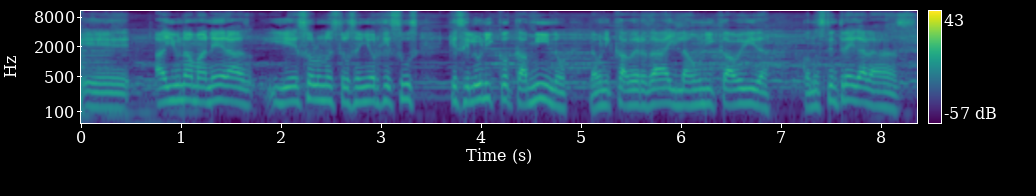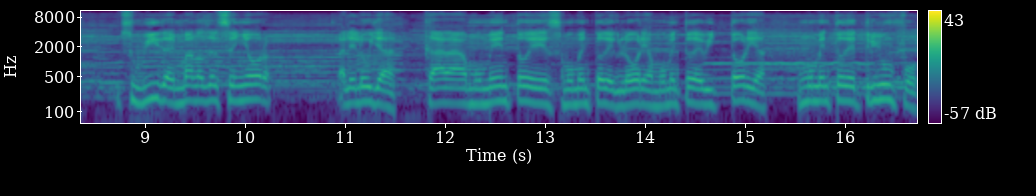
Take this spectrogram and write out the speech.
eh, hay una manera y es solo nuestro Señor Jesús que es el único camino, la única verdad y la única vida. Cuando usted entrega su vida en manos del Señor, aleluya, cada momento es momento de gloria, momento de victoria, un momento de triunfo.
